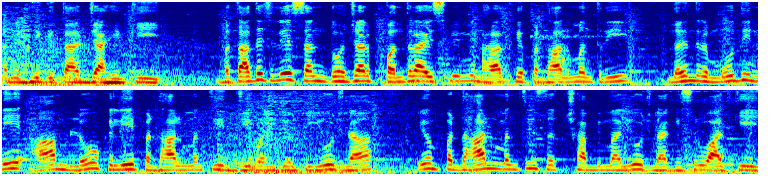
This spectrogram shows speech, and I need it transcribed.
अनभिज्ञता ज़ाहिर की। बताते चले सन 2015 ईस्वी में भारत के प्रधानमंत्री नरेंद्र मोदी ने आम लोगों के लिए प्रधानमंत्री जीवन ज्योति योजना एवं प्रधानमंत्री सुरक्षा बीमा योजना की शुरुआत की।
